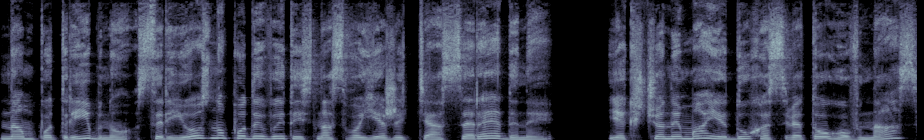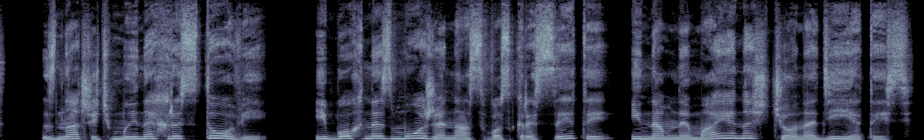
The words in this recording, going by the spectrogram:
Нам потрібно серйозно подивитись на своє життя зсередини. Якщо немає Духа Святого в нас, значить ми не Христові, і Бог не зможе нас воскресити, і нам немає на що надіятись.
